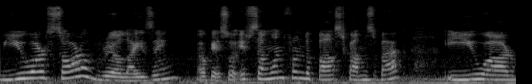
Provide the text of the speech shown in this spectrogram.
you are sort of realizing okay so if someone from the past comes back you are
